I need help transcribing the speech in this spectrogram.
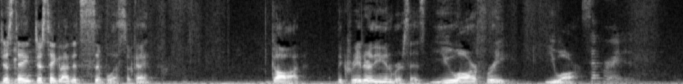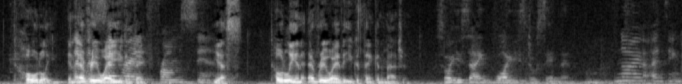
just take just take it at its simplest, okay? God, the creator of the universe says, "You are free. You are." Separated. Totally. In Like, every way you can separated think. From sin. Yes. Totally in every way that you could think and imagine. So are you saying why do you still sin then? No, I think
